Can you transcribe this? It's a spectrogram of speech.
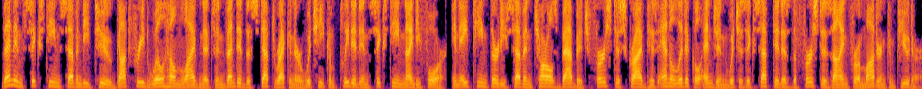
Then in 1672 Gottfried Wilhelm Leibniz invented the stepped reckoner which he completed in 1694. In 1837 Charles Babbage first described his analytical engine which is accepted as the first design for a modern computer.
